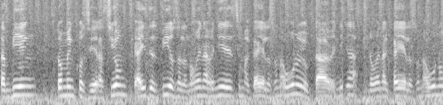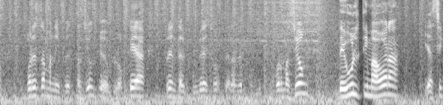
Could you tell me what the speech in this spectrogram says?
también tome en consideración que hay desvíos en la novena avenida, décima calle de la zona 1 y octava avenida y novena calle de la zona 1 por esta manifestación que bloquea frente al Congreso de la República. Información de última hora y así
